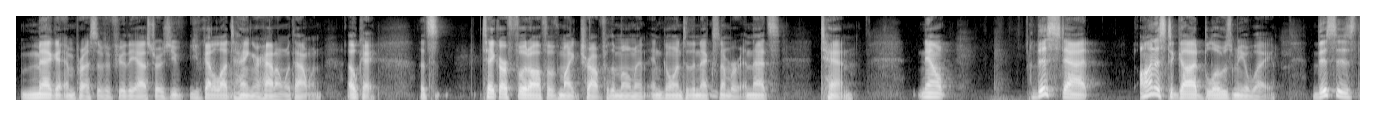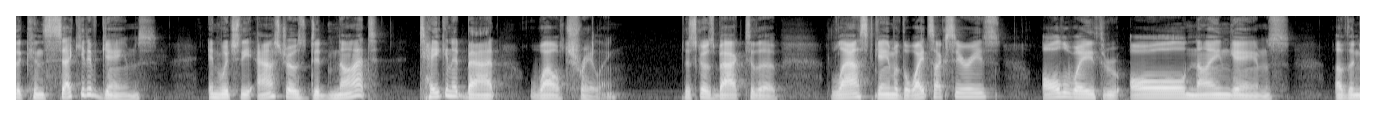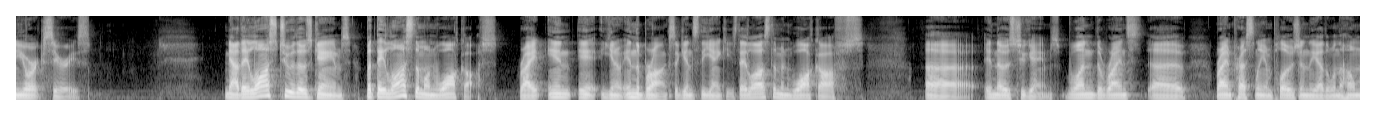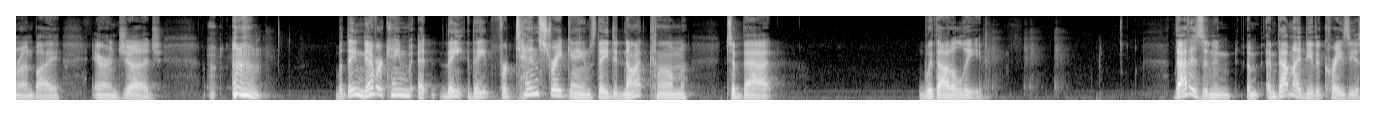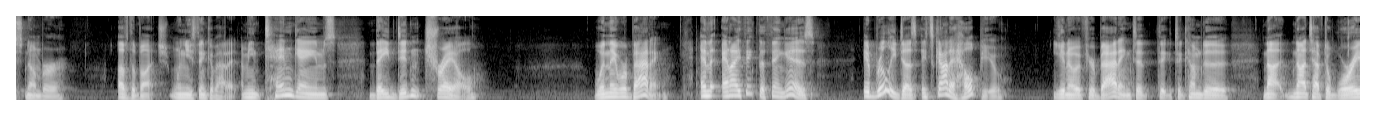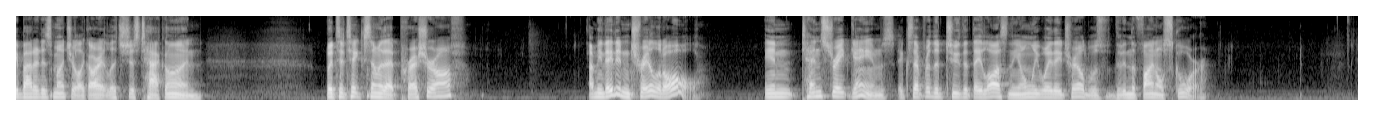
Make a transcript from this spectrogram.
mega impressive if you're the Astros. You've you've got a lot to hang your hat on with that one. Okay. Let's take our foot off of Mike Trout for the moment and go into the next number, and that's 10. Now, this stat, honest to God, blows me away. This is the consecutive games in which the Astros did not take an at bat while trailing. This goes back to the last game of the White Sox series, all the way through all nine games of the New York series. Now they lost two of those games, but they lost them on walk-offs, right? In, in you know in the Bronx against the Yankees, they lost them in walk-offs uh, in those two games. One the Ryan uh, Ryan Pressly implosion, the other one the home run by Aaron Judge. but they never came at they they for 10 straight games they did not come to bat without a lead that is an um, and that might be the craziest number of the bunch when you think about it i mean 10 games they didn't trail when they were batting and and i think the thing is it really does it's got to help you you know if you're batting to, to to come to not not to have to worry about it as much. You're like, all right, let's just tack on. But to take some of that pressure off, I mean, they didn't trail at all in 10 straight games, except for the two that they lost. And the only way they trailed was in the final score.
